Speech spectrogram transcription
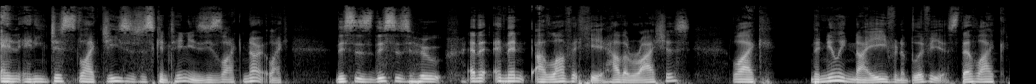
and and he just like Jesus just continues. He's like, no, like this is this is who, and then, and then I love it here how the righteous, like they're nearly naive and oblivious. They're like,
